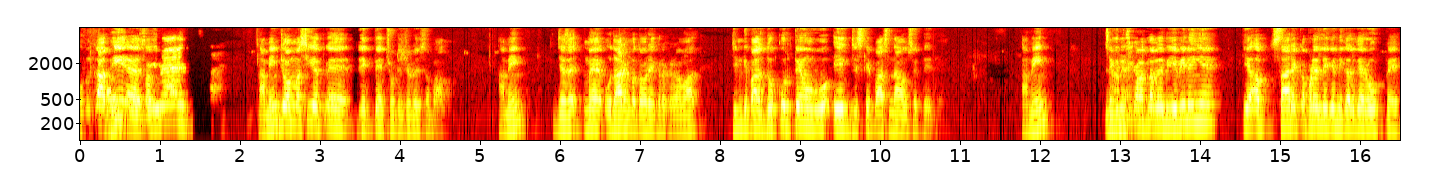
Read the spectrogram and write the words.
उनका भी ऐसा. आमीन जो हम मसीहत में देखते हैं छोटे छोटे स्वभाव। आमीन। जैसे मैं उदाहरण बतौर एक रख रहा हूँ जिनके पास दो कुर्ते हों वो एक जिसके पास ना उसे दे दे। आमीन। लेकिन इसका मतलब अब ये भी नहीं है कि अब सारे कपड़े लेके निकल गए रोड पे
